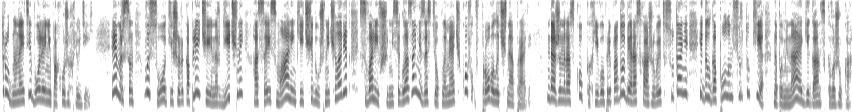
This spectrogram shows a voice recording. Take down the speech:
Трудно найти более непохожих людей. Эмерсон — высокий, широкоплечий и энергичный, а Сейс — маленький и тщедушный человек с валившимися глазами за стеклами очков в проволочной оправе. Даже на раскопках его преподобие расхаживает в сутане и долгополом сюртуке, напоминая гигантского жука.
